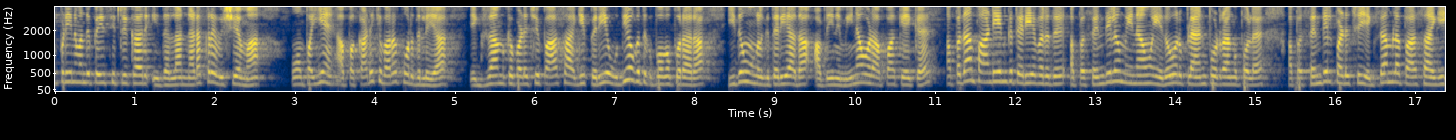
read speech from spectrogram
இப்படின்னு வந்து பேசிகிட்டு இருக்காரு. இதெல்லாம் நடக்கிற விஷயமா? உன் பையன் அப்போ கடைக்கு வரப்போகிறது இல்லையா எக்ஸாமுக்கு படித்து பாஸ் ஆகி பெரிய உத்தியோகத்துக்கு போக போகிறாரா இதுவும் உங்களுக்கு தெரியாதா? அப்படின்னு மீனாவோட அப்பா கேட்க அப்போ தான் பாண்டியனுக்கு தெரிய வருது. அப்போ செந்திலும் மீனாவும் ஏதோ ஒரு பிளான் போடுறாங்க போல். அப்போ செந்தில் படித்து எக்ஸாமில் பாஸ் ஆகி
